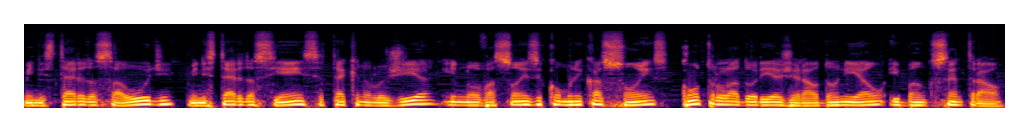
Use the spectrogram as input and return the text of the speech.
Ministério da Saúde, Ministério da Ciência, Tecnologia, Inovações e Comunicações, Controladoria Geral da União e Banco Central.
